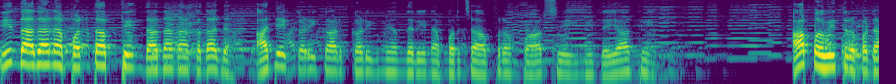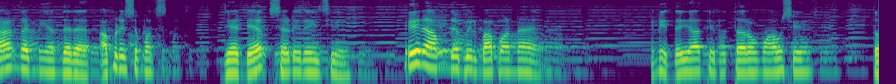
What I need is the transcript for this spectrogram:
એ દાદાના પ્રતાપથી ને દાદાના કદાચ આજે કડીકાળ કળિયુગની અંદર એના પરચા અપરંપાર છે એની દયાથી. આ પવિત્ર પટાંગણની અંદર આપણી સમક્ષ જે ડેક સડી રહી છે, એ રામદેવીર બાપાના એની દયાથી ઉતારવામાં આવશે. તો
